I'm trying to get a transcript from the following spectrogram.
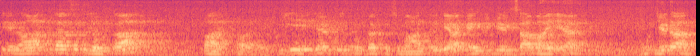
ਤੇ ਰਾਤ ਦਾ ਸਮਝੌਤਾ ਭਾਜਪਾ ਨਾਲ। ਕੀ ਇਹ ਕਿਆ ਕੋਈ ਤੁਹਾਡਾ ਕੁਛ ਮਾਰਦੇ ਨੇ ਆ ਕੈਂਡੀਡੇਟ ਸਾਹਿਬ ਆਏ ਆ। ਉਹ ਜਿਹੜਾ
